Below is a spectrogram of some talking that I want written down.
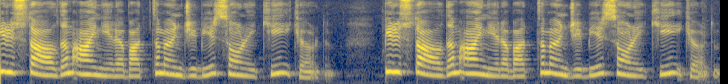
Bir üste aldım, aynı yere battım. Önce bir, sonra iki, iki ördüm. Bir üste aldım, aynı yere battım. Önce bir, sonra iki, iki ördüm.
